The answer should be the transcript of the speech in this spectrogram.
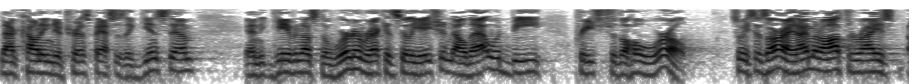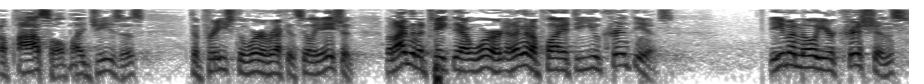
not counting their trespasses against them, and giving us the word of reconciliation. Now that would be preached to the whole world. So he says, all right, I'm an authorized apostle by Jesus to preach the word of reconciliation. But I'm going to take that word and I'm going to apply it to you Corinthians. Even though you're Christians,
